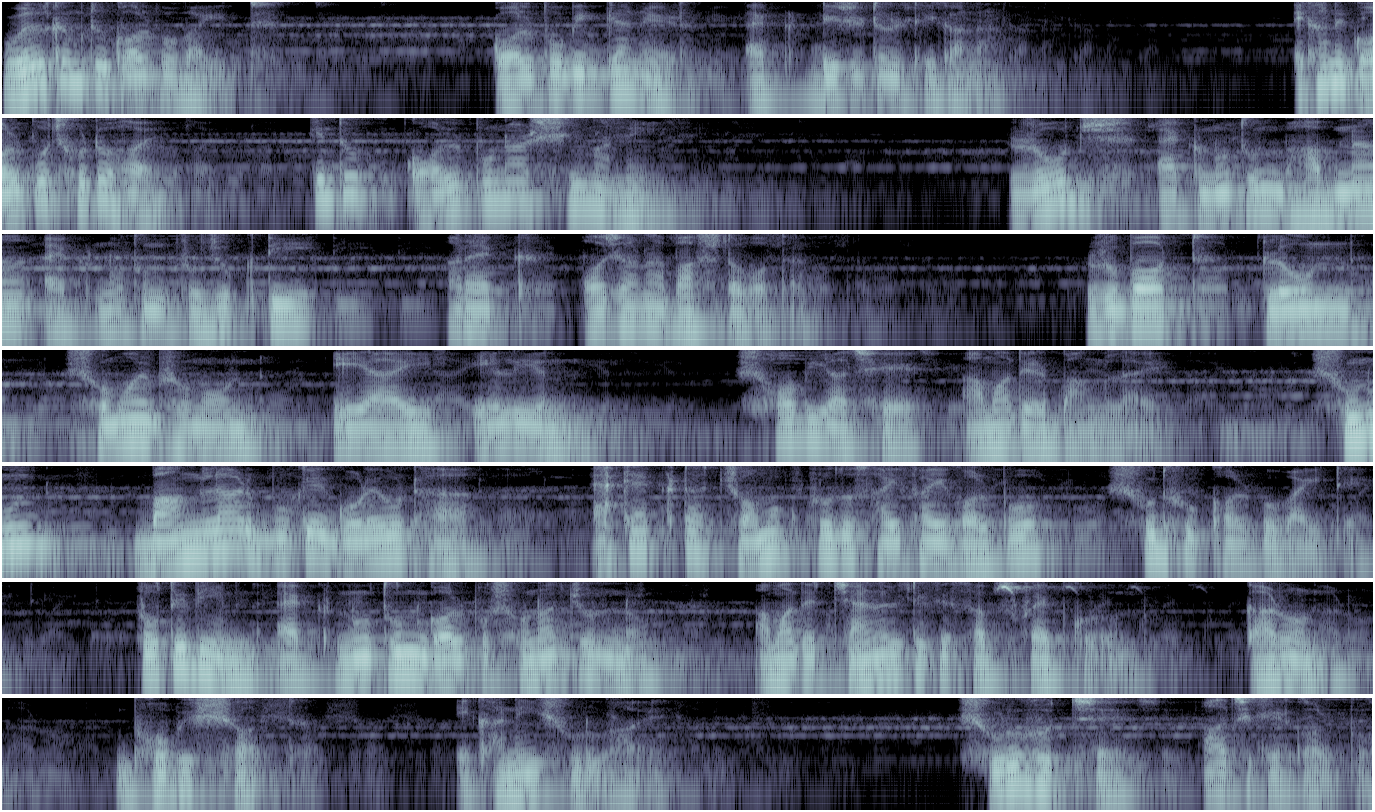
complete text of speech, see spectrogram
Welcome to Golpo byte গল্প বিজ্ঞানের এক ডিজিটাল ঠিকানা এখানে গল্প ছোট হয় কিন্তু কল্পনার সীমা নেই রোজ এক নতুন ভাবনা এক নতুন প্রযুক্তি আর এক অজানা বাস্তবতা রোবট ক্লোন সময় ভ্রমণ এআই এলিয়েন সবই আছে আমাদের বাংলায় শুনুন বাংলার বুকে গড়ে ওঠা এক একটা চমকপ্রদ সাইফাই গল্প শুধু গল্প বাইটে প্রতিদিন এক নতুন গল্প শোনার জন্য আমাদের চ্যানেলটিকে সাবস্ক্রাইব করুন, কারণ ভবিষ্যৎ এখানেই শুরু হয়। শুরু হচ্ছে আজকের গল্প।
